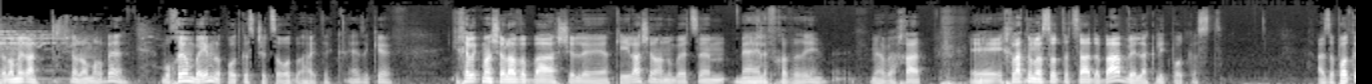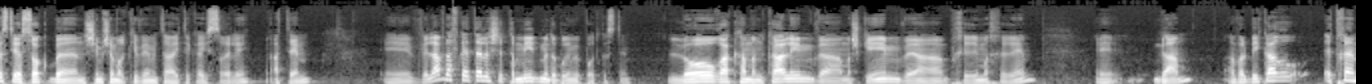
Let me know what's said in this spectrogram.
שלום ערן. שלום ארבל. ברוכים הבאים לפודקאסט של צרות בהייטק. איזה כיף. כחלק מהשלב הבא של אה, הקהילה שלנו בעצם, 100 אלף חברים. 101, אה, החלטנו לעשות את הצעד הבא ולהקליט פודקאסט. אז הפודקאסט יעסוק באנשים שמרכיבים את ההייטק הישראלי, אתם, אה, ולאו דווקא את אלה שתמיד מדברים בפודקאסטים. לא רק המנכ"לים והמשקיעים והבכירים האחרים, גם, אבל בעיקר אתכם,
